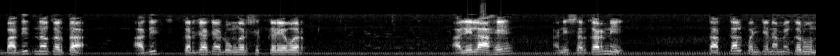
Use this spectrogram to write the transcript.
बाधित न करता आधीच कर्जाच्या डोंगर शेतकऱ्यावर आलेला आहे आणि सरकारने तात्काळ पंचनामे करून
